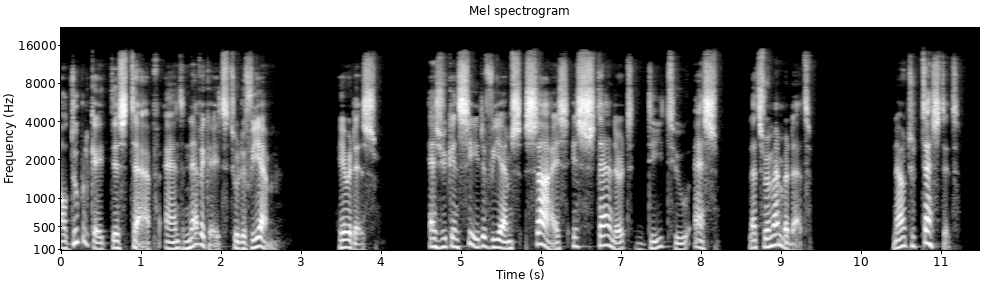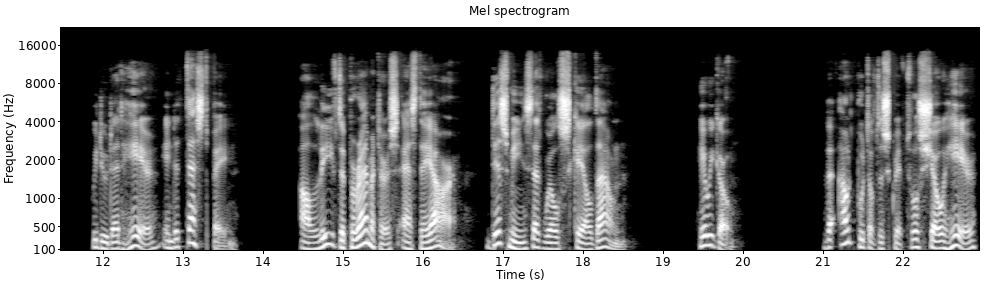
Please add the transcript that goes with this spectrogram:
I'll duplicate this tab and navigate to the VM. Here it is. As you can see, the VM's size is standard D2S. Let's remember that. Now to test it. We do that here in the test pane. I'll leave the parameters as they are. This means that we'll scale down. Here we go. The output of the script will show here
